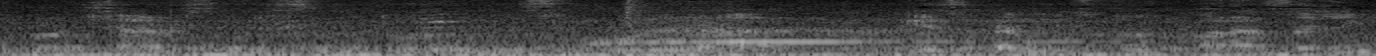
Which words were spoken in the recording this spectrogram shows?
Abrocharse el cinturón de seguridad y están listos para salir.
